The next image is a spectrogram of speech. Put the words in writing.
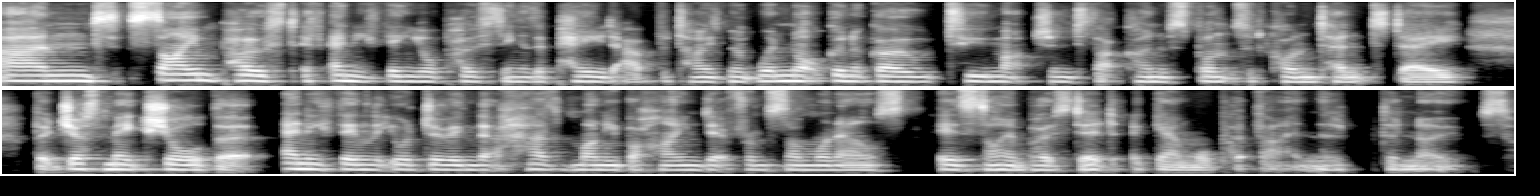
And signpost, if anything, you're posting as a paid advertisement. We're not going to go too much into that kind of sponsored content today, but just make sure that anything that you're doing that has money behind it from someone else is signposted. Again, we'll put that in the, the notes.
